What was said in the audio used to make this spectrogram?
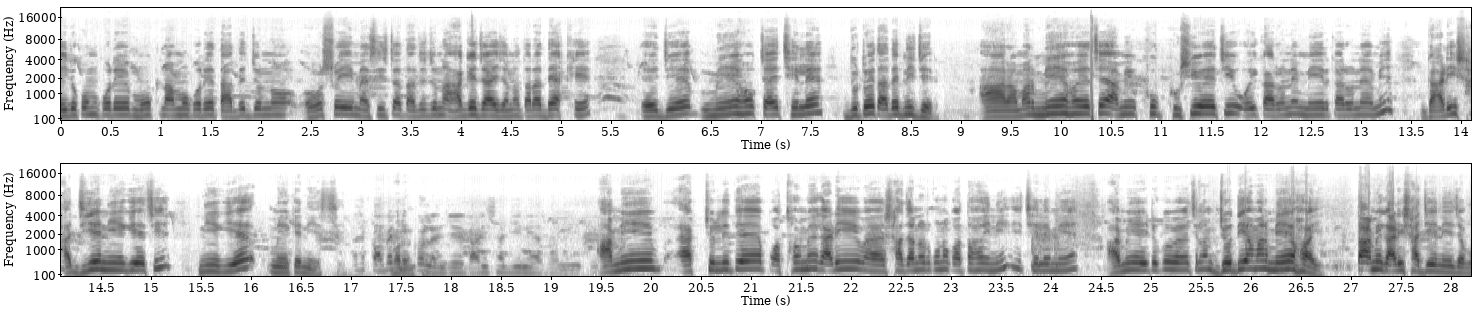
এইরকম করে মুখ নামো করে তাদের জন্য অবশ্যই এই মেসেজটা তাদের জন্য আগে যায় যেন তারা দেখে যে মেয়ে হোক চাই ছেলে, দুটোই তাদের নিজের। আর আমার মেয়ে হয়েছে, আমি খুব খুশি হয়েছি, ওই কারণে, মেয়ের কারণে আমি গাড়ি সাজিয়ে নিয়ে গিয়েছি। নিয়ে গিয়ে মেয়েকে নিয়ে এসেছি। আচ্ছা? আমি অ্যাকচুয়ালিতে প্রথমে গাড়ি সাজানোর কোনো কথা হয়নি ছেলে মেয়ে। আমি এইটুকু ভেবেছিলাম যদি আমার মেয়ে হয় তা আমি গাড়ি সাজিয়ে নিয়ে যাব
